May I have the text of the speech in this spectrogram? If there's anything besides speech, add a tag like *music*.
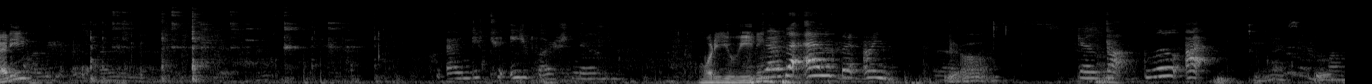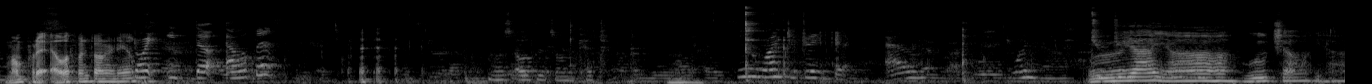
Patty? I need to eat first now. What are you eating? There's an elephant on. Yeah. There's not glue. I That's cool. Mom put an elephant on her nail? don't eat the elephant. *laughs* Those elephants on the ketchup. You want to drink the elephant? You want Ooh yeah yeah, ooh chow yeah.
